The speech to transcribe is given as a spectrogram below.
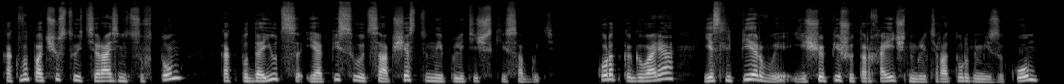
как вы почувствуете разницу в том, как подаются и описываются общественные и политические события. Коротко говоря, если первые еще пишут архаичным литературным языком,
